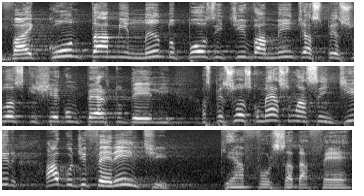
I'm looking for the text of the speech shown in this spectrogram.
vai contaminando positivamente as pessoas que chegam perto dele. As pessoas começam a sentir algo diferente, que é a força da fé.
